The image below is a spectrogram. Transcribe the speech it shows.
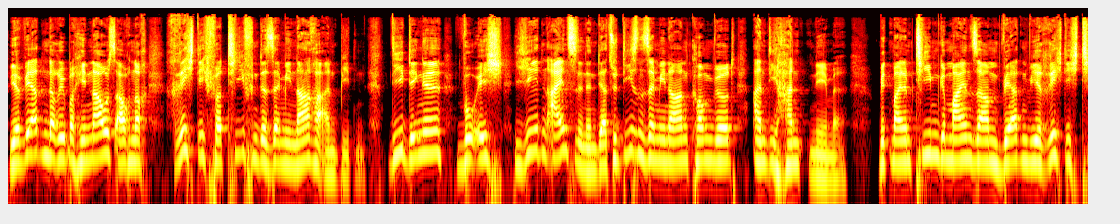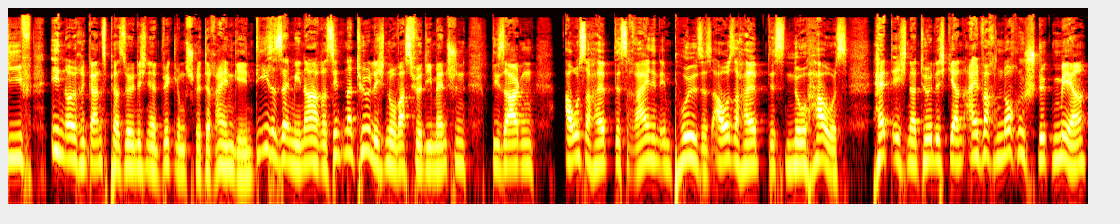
wir werden darüber hinaus auch noch richtig vertiefende Seminare anbieten. Die Dinge, wo ich jeden Einzelnen, der zu diesen Seminaren kommen wird, an die Hand nehme. Mit meinem Team gemeinsam werden wir richtig tief in eure ganz persönlichen Entwicklungsschritte reingehen. Diese Seminare sind natürlich nur was für die Menschen, die sagen, außerhalb des reinen Impulses, außerhalb des Know-hows, hätte ich natürlich gern einfach noch ein Stück mehr,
